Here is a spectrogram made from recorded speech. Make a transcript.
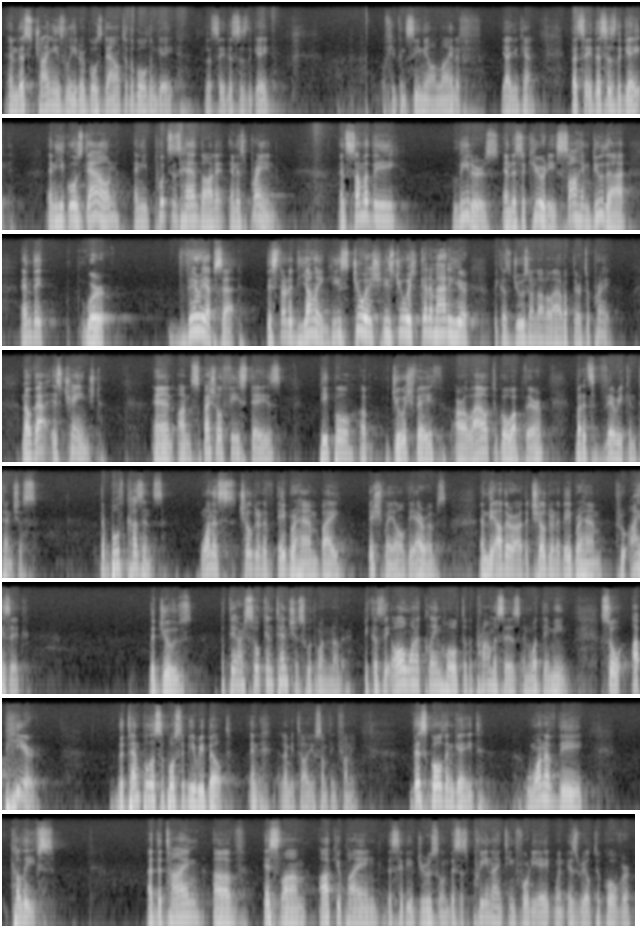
And this Chinese leader goes down to the Golden Gate. Let's say this is the gate. If you can see me online, if yeah, you can. Let's say this is the gate, and he goes down and he puts his hand on it and is praying. And some of the leaders and the security saw him do that, and they were very upset. They started yelling, He's Jewish, he's Jewish, get him out of here, because Jews are not allowed up there to pray. Now that is changed. And on special feast days, people of Jewish faith are allowed to go up there, but it's very contentious. They're both cousins. One is children of Abraham by Ishmael, the Arabs, and the other are the children of Abraham through Isaac, the Jews, but they are so contentious with one another because they all want to claim hold to the promises and what they mean. So up here, the temple is supposed to be rebuilt. And let me tell you something funny. This Golden Gate, one of the caliphs at the time of Islam occupying the city of Jerusalem, this is pre 1948 when Israel took over,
